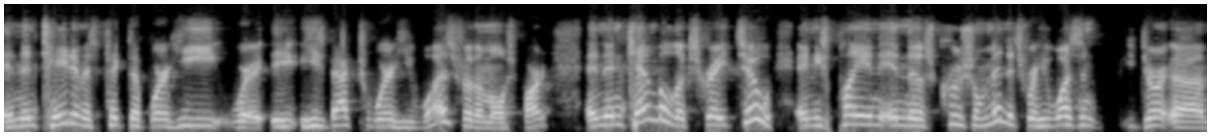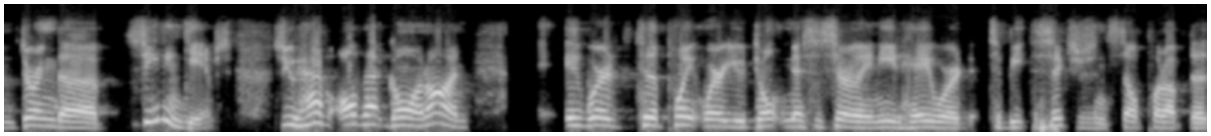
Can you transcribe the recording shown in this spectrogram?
And then Tatum has picked up where he where he's back to where he was for the most part. And then Kemba looks great too, and he's playing in those crucial minutes where he wasn't during um, during the seeding games. So you have all that going on. It, where to the point where you don't necessarily need Hayward to beat the Sixers and still put up the,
